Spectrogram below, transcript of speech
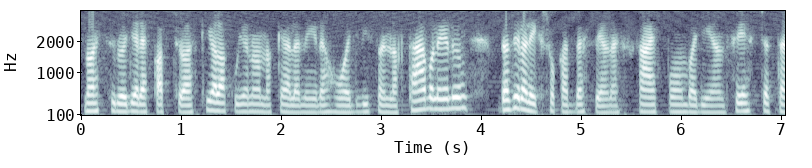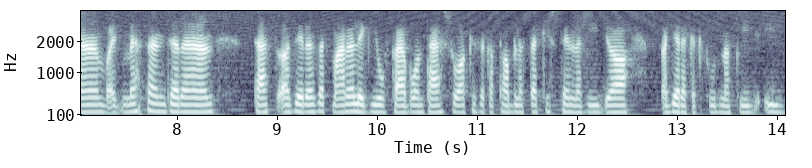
nagyszülő-gyerek kapcsolat kialakuljon, annak ellenére, hogy viszonylag távol élünk, de azért elég sokat beszélnek Skype-on, vagy ilyen FaceChat-en, vagy Messengeren, tehát azért ezek már elég jó felbontásúak, ezek a tabletek, és tényleg így a, a gyerekek tudnak így, így,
